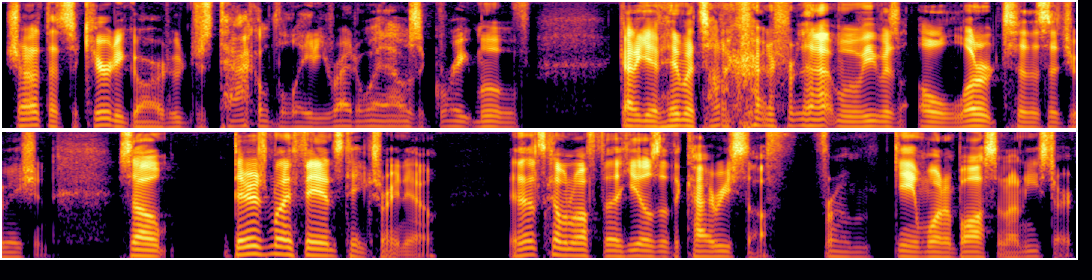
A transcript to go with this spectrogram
shout out that security guard who just tackled the lady right away that was a great move got to give him a ton of credit for that move he was alert to the situation so there's my fans takes right now and that's coming off the heels of the Kyrie stuff from game one in Boston on Easter.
